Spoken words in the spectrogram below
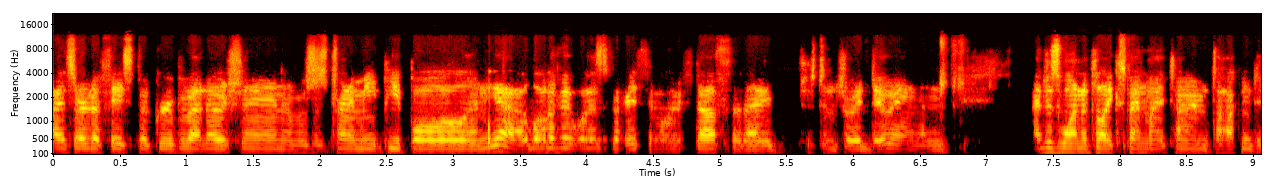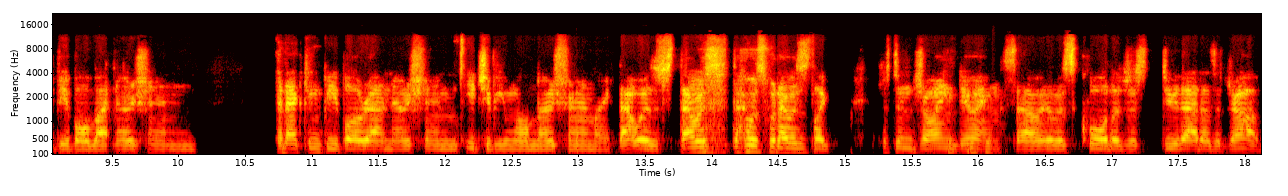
I started a Facebook group about Notion and was just trying to meet people. And yeah, a lot of it was very similar stuff that I just enjoyed doing. And I just wanted to like spend my time talking to people about Notion, connecting people around Notion, teaching people Notion. Like that was that was that was what I was like just enjoying doing. So it was cool to just do that as a job.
